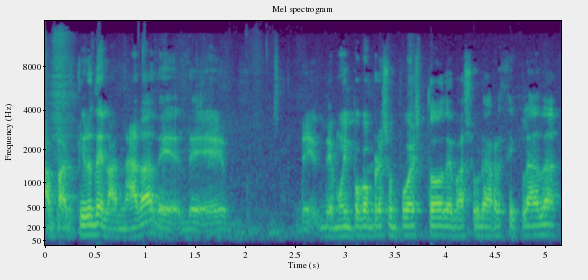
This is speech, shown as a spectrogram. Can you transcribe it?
a partir de la nada, de, de- de- de muy poco presupuesto, de basura reciclada.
